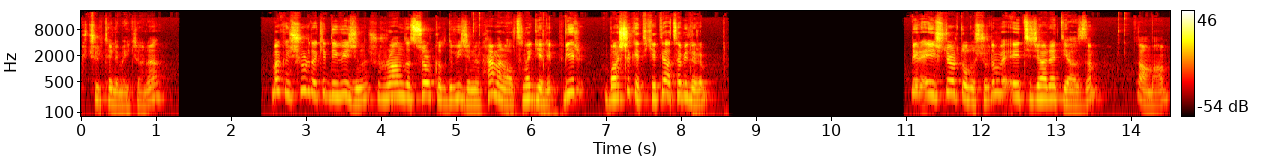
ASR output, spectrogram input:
küçültelim ekranı. Bakın şuradaki division, şu round the circle division'ın hemen altına gelip bir başlık etiketi atabilirim. Bir H4 oluşturdum ve e-ticaret yazdım. Tamam.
